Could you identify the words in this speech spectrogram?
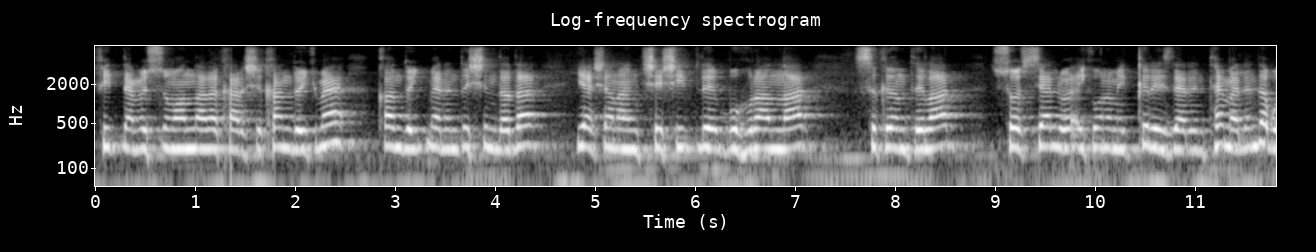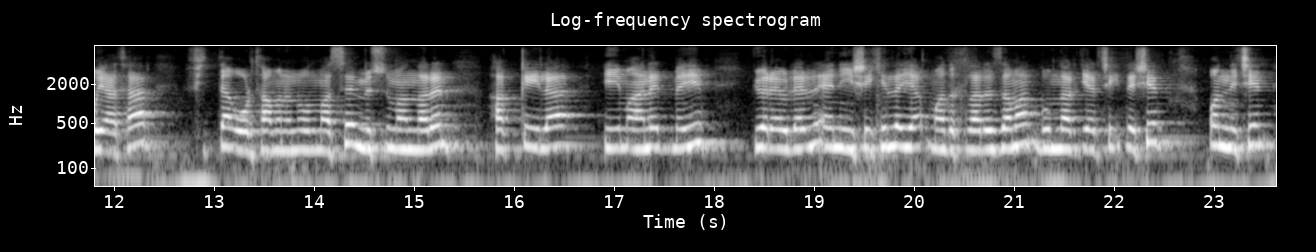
fitne Müslümanlara karşı kan dökme, kan dökmenin dışında da yaşanan çeşitli buhranlar, sıkıntılar, sosyal ve ekonomik krizlerin temelinde bu yatar. Fitne ortamının olması Müslümanların hakkıyla iman etmeyip görevlerini en iyi şekilde yapmadıkları zaman bunlar gerçekleşir. Onun için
